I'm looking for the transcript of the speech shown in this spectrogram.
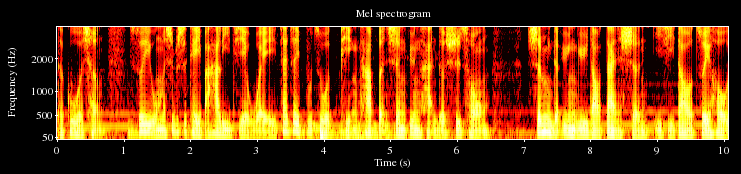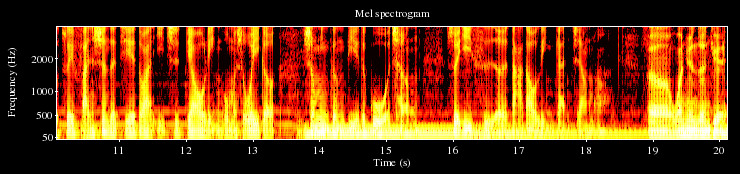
的过程，所以我们是不是可以把它理解为，在这一部作品，它本身蕴含的是从生命的孕育到诞生，以及到最后最繁盛的阶段，以致凋零，我们所谓一个生命更迭的过程。所以以此而达到灵感，这样吗？呃，完全正确。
